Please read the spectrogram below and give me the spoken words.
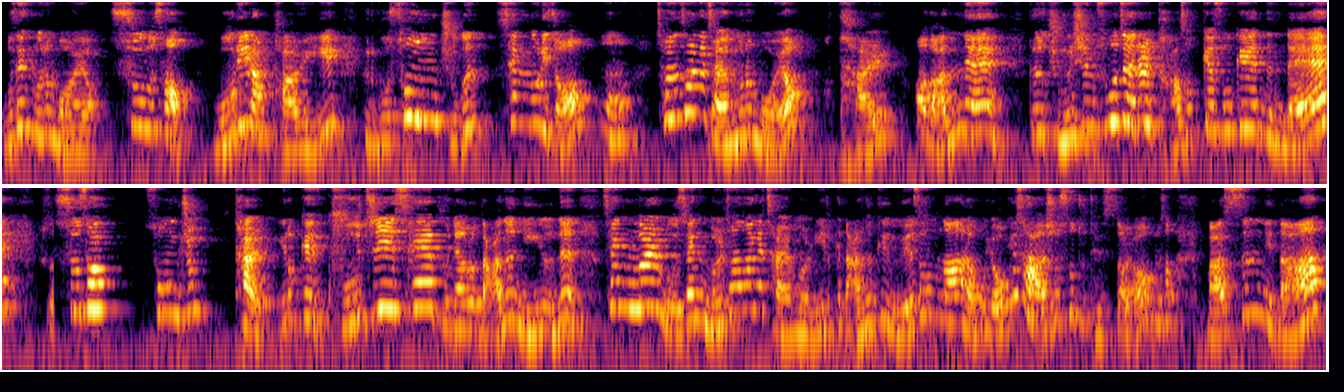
무생물은 뭐예요? 수석, 물이랑 바위, 그리고 송, 죽은 생물이죠. 어? 천상의 자연물은 뭐예요? 달. 아, 맞네. 그래서 중심 소재를 다섯 개 소개했는데 수석, 송죽, 달 이렇게 굳이 세 분야로 나눈 이유는 생물, 무생물, 천상의 자연물 이렇게 나누기 위해서구나라고 여기서 아셨어도 됐어요. 그래서 맞습니다.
